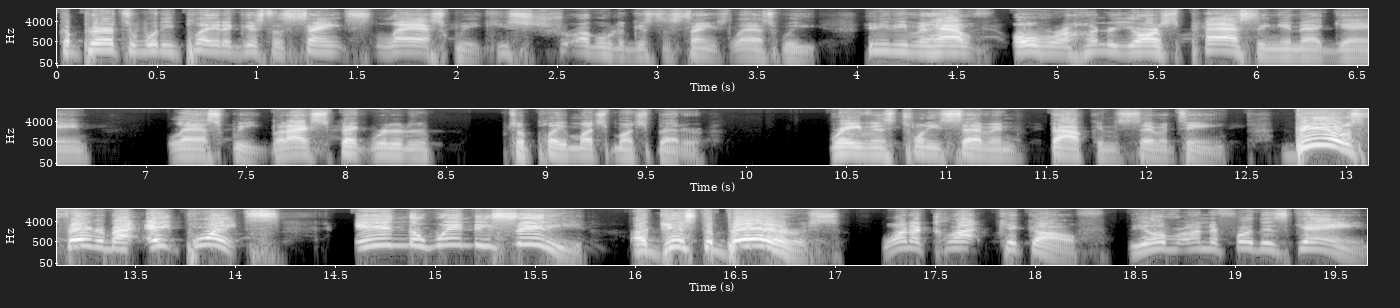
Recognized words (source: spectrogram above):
compared to what he played against the Saints last week. He struggled against the Saints last week. He didn't even have over 100 yards passing in that game last week, but I expect Ridder to, to play much, much better. Ravens 27, Falcons 17. Bills favored by eight points in the Windy City against the Bears. One o'clock kickoff. The over under for this game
